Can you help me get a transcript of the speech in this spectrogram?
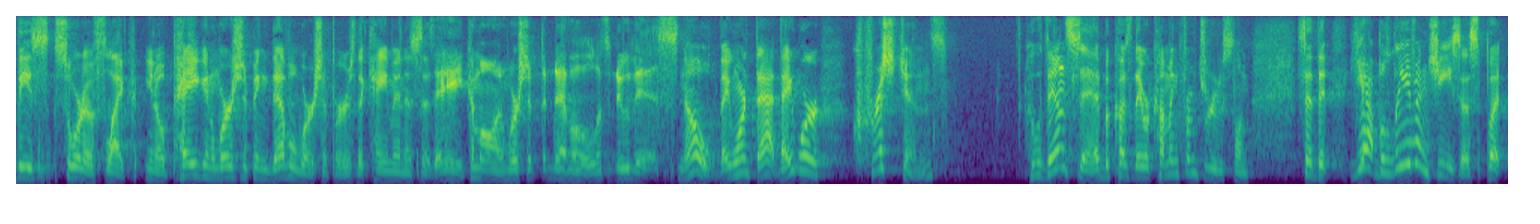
these sort of like, you know, pagan worshiping devil worshippers that came in and says, hey, come on, worship the devil, let's do this. No, they weren't that. They were Christians who then said, because they were coming from Jerusalem, said that, yeah, believe in Jesus, but,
